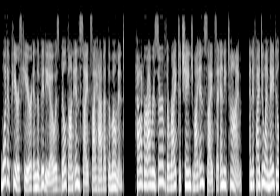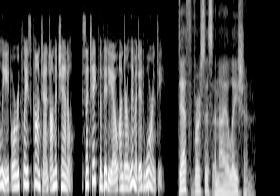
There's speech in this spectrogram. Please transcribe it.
What appears here in the video is built on insights I have at the moment. However, I reserve the right to change my insights at any time, and if I do I may delete or replace content on the channel. So take the video under limited warranty. Death versus annihilation.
